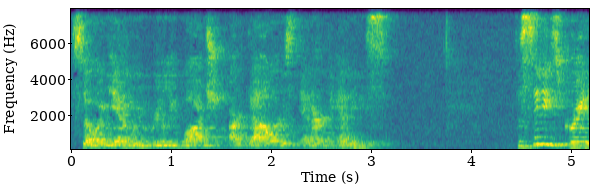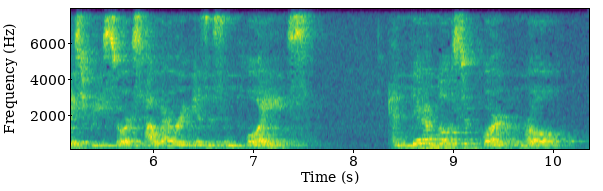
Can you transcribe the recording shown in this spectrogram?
So again, we really watch our dollars and our pennies. The city's greatest resource, however, is its employees. And their most important role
